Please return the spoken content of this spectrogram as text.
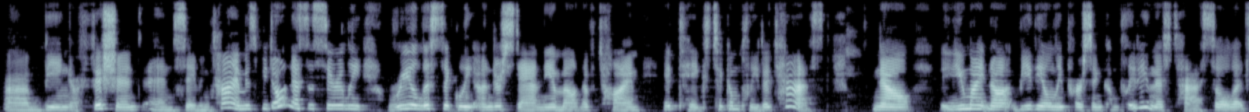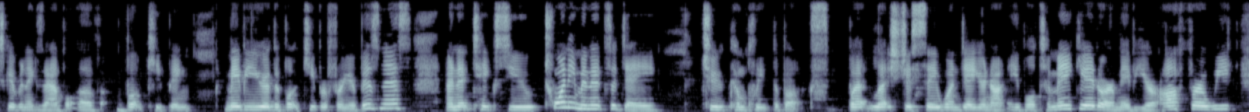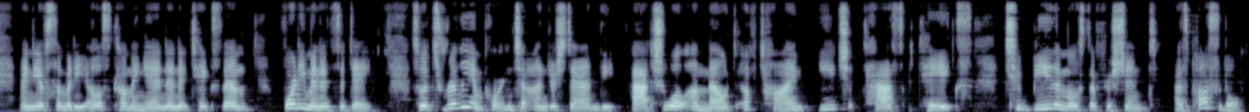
um, being efficient and saving time is we don't necessarily realistically understand the amount of time it takes to complete a task. Now, you might not be the only person completing this task. So let's give an example of bookkeeping. Maybe you're the bookkeeper for your business and it takes you 20 minutes a day to complete the books. But let's just say one day you're not able to make it, or maybe you're off for a week and you have somebody else coming in and it takes them 40 minutes a day. So it's really important to understand the actual amount of time each task takes to be the most efficient as possible.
